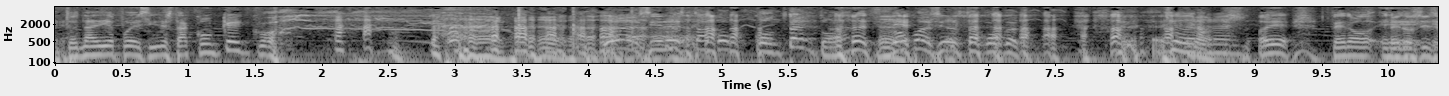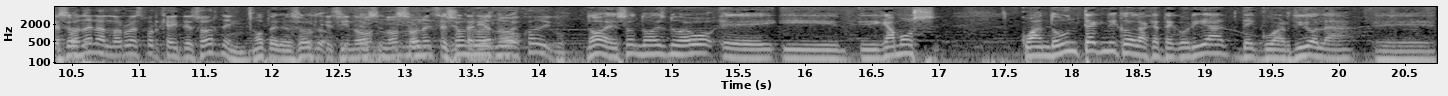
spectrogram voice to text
Entonces nadie puede decir está con Kenko. Puede decir está con- contento, ¿no? Puede decir está contento. Oye, pero. eh, Pero si se ponen las normas es porque hay desorden. No, pero eso. Porque si no, eso- no, no es nuevo nue- código. No, eso no es nuevo. eh, y, y digamos, cuando un técnico de la categoría de Guardiola eh,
